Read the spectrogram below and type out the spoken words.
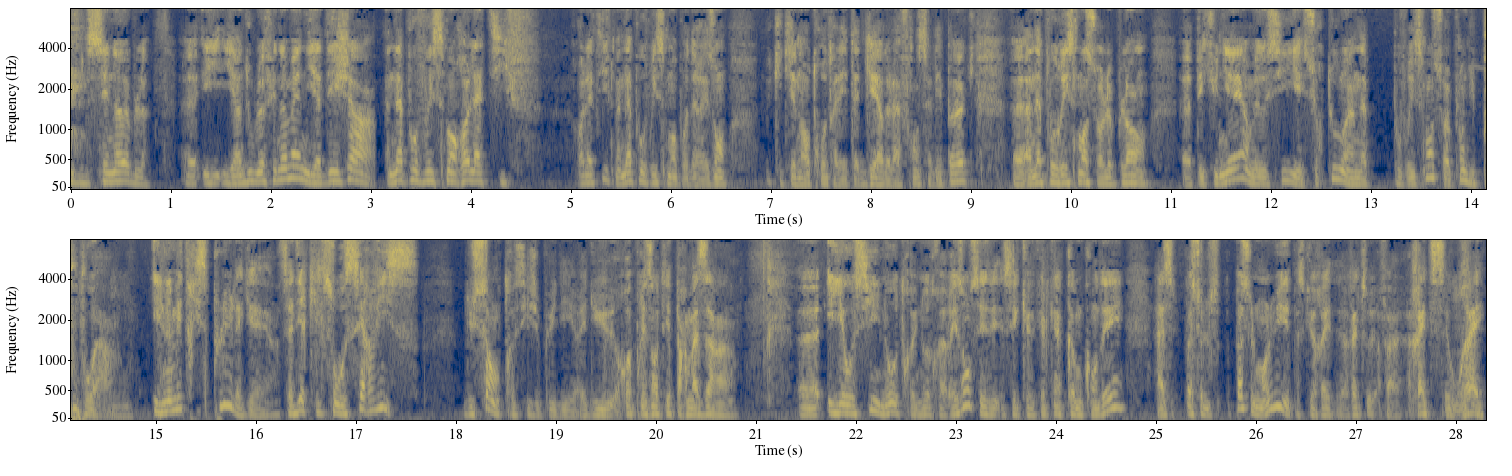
ces nobles, euh, il y a un double phénomène. Il y a déjà un appauvrissement relatif relatif, mais un appauvrissement pour des raisons qui tiennent entre autres à l'état de guerre de la France à l'époque, un appauvrissement sur le plan pécuniaire, mais aussi et surtout un appauvrissement sur le plan du pouvoir. Ils ne maîtrisent plus la guerre, c'est-à-dire qu'ils sont au service du centre, si je puis dire, et du représenté par Mazarin. Euh, il y a aussi une autre, une autre raison, c'est que quelqu'un comme Condé, pas, seulement lui, parce que Retz, enfin, Retz ou Ray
